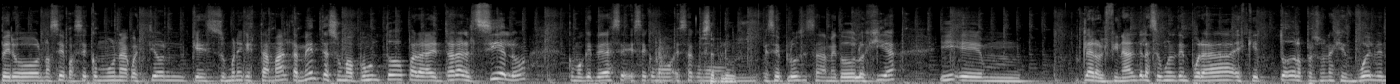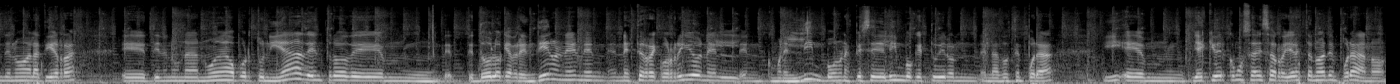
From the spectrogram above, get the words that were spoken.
Pero no sé, pues es como una cuestión que se supone que está mal, también te suma puntos para entrar al cielo, como que te da ese, ese como, esa como Ese plus. ese plus, esa metodología. Y em, claro, el final de la segunda temporada es que todos los personajes vuelven de nuevo a la Tierra. Eh, tienen una nueva oportunidad dentro de, mm, de- de todo lo que aprendieron en, en- en este recorrido, en el, en- como en el limbo, una especie de limbo que estuvieron en las dos temporadas. Y, em, y hay que ver cómo se va a desarrollar esta nueva temporada. No,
